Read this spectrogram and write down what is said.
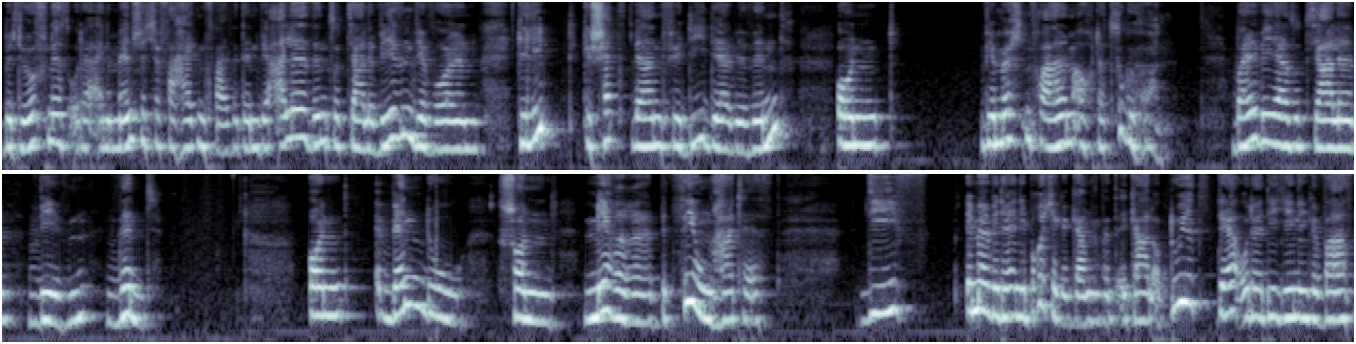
Bedürfnis oder eine menschliche Verhaltensweise, denn wir alle sind soziale Wesen, wir wollen geliebt, geschätzt werden für die, der wir sind und wir möchten vor allem auch dazugehören, weil wir ja soziale Wesen sind. Und wenn du schon mehrere Beziehungen hattest, die immer wieder in die Brüche gegangen sind, egal ob du jetzt der oder diejenige warst,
